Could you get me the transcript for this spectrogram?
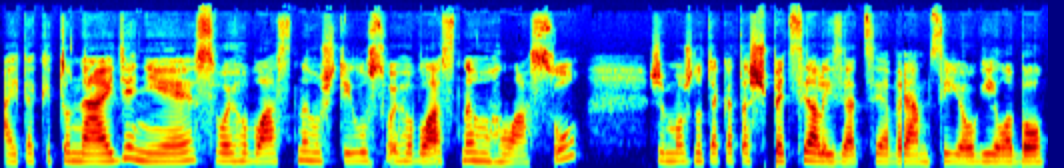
aj takéto nájdenie svojho vlastného štýlu, svojho vlastného hlasu, že možno taká tá špecializácia v rámci jogy, lebo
